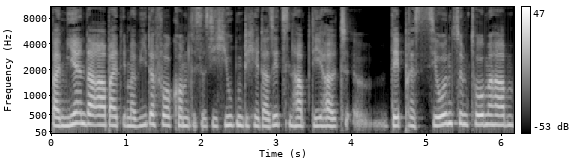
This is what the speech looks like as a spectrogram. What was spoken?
bei mir in der Arbeit immer wieder vorkommt, ist, dass ich Jugendliche da sitzen habe, die halt äh, Depressionssymptome haben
